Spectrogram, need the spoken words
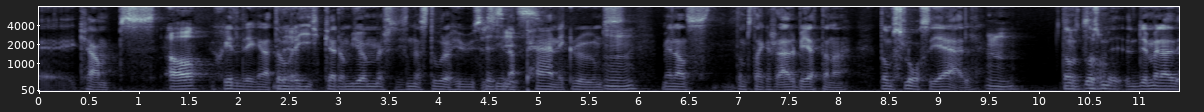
eh, kamps Ja, att de Det- rika de gömmer sig i sina stora hus, i sina panic rooms. Mm. Medan de stackars arbetarna, de slås ihjäl. mm. De, Typ de som, jag menar,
